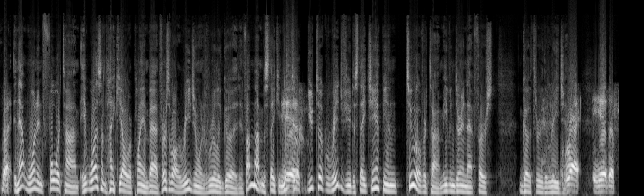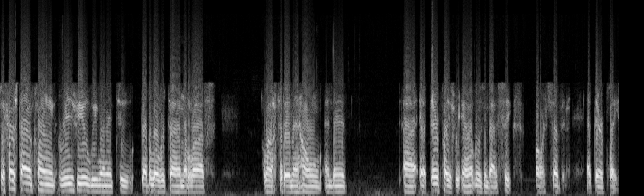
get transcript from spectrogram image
right. in that one and four time, it wasn't like y'all were playing bad. First of all, the region was really good. If I'm not mistaken, you, took, you took Ridgeview to state champion two overtime, even during that first go through the region. Right. Yeah. The, the first time playing Ridgeview, we went into double overtime and lost lost to them at home, and then uh, at their place we ended up losing by six or seven at their place.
